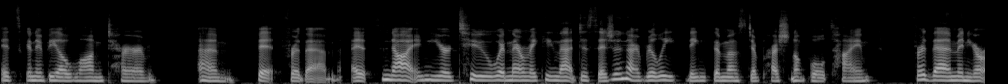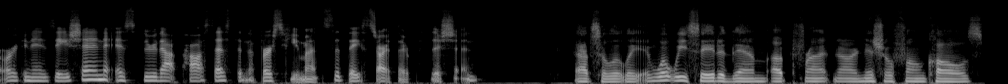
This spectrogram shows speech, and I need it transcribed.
it's going to be a long term um, fit for them. It's not in year two when they're making that decision. I really think the most impressionable time for them and your organization is through that process in the first few months that they start their position. Absolutely. And what we say to them up front in our initial phone calls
